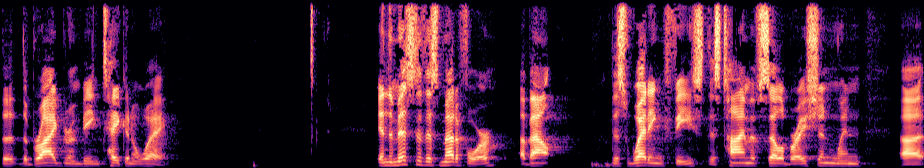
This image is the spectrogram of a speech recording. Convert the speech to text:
the, the bridegroom being taken away. In the midst of this metaphor about this wedding feast, this time of celebration when uh,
